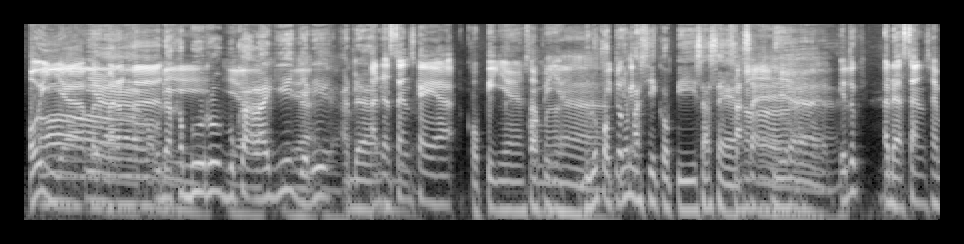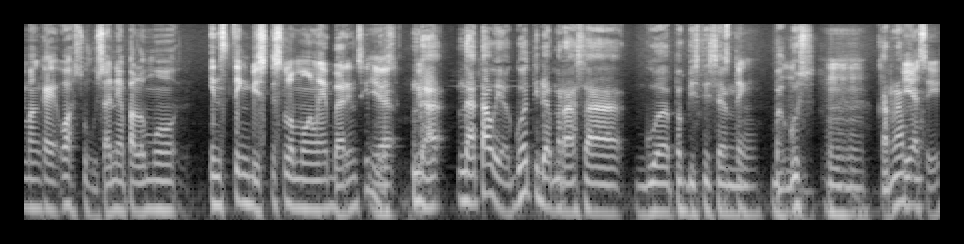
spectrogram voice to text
Oh, iya, Iya, bareng-bareng udah keburu buka iya, lagi, iya, jadi iya. ada Ada sense kayak kopinya sama Kopinya. Dulu Itu kopinya kayak- masih kopi saset. Saset. Iya. Itu ada sense emang kayak wah susah nih apa lo mau insting bisnis lo mau ngelebarin sih Iya. bis- Nggak nggak tahu ya, gue tidak merasa gue pebisnis yang Insting. bagus, karena Iya sih.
